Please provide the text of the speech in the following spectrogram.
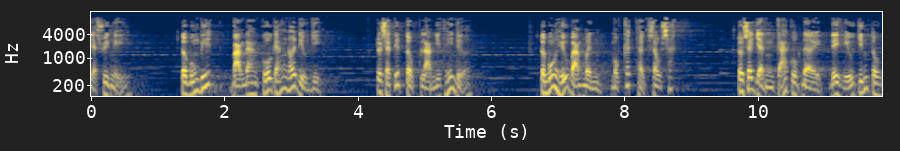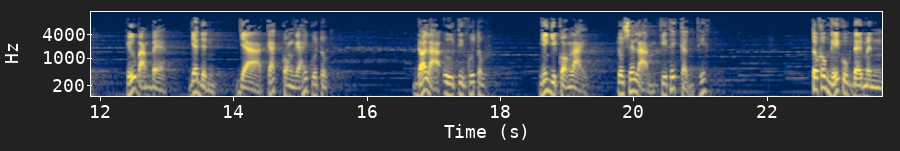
và suy nghĩ. Tôi muốn biết bạn đang cố gắng nói điều gì. Tôi sẽ tiếp tục làm như thế nữa. Tôi muốn hiểu bạn mình một cách thật sâu sắc. Tôi sẽ dành cả cuộc đời để hiểu chính tôi, hiểu bạn bè, gia đình và các con gái của tôi. Đó là ưu tiên của tôi. Những gì còn lại tôi sẽ làm khi thấy cần thiết. Tôi không nghĩ cuộc đời mình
